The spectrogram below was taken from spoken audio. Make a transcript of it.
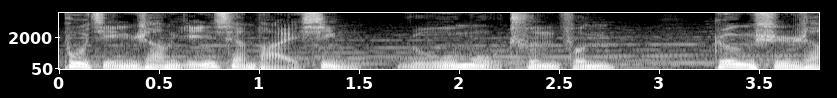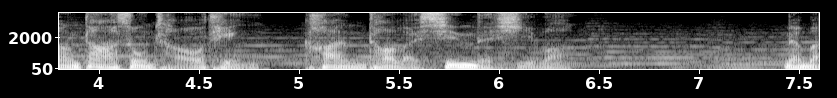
不仅让鄞县百姓如沐春风，更是让大宋朝廷看到了新的希望。那么，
